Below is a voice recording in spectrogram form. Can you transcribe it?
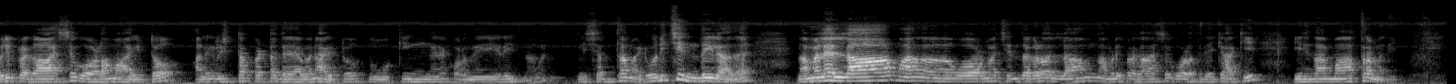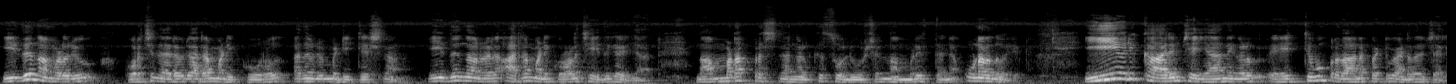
ഒരു പ്രകാശഗോളമായിട്ടോ അല്ലെങ്കിൽ ഇഷ്ടപ്പെട്ട ദേവനായിട്ടോ നോക്കി ഇങ്ങനെ കുറേ നേരം ഇരുന്നാൽ മതി. നിശബ്ദമായിട്ട്. ഒരു ചിന്തയില്ലാതെ നമ്മളെ എല്ലാ ഓർമ്മ ചിന്തകളും എല്ലാം നമ്മൾ ഈ പ്രകാശഗോളത്തിലേക്ക് ആക്കി ഇരുന്നാൽ മാത്രം മതി. ഇത് നമ്മളൊരു കുറച്ച് നേരം ഒരു അരമണിക്കൂർ അതിനൊരു മെഡിറ്റേഷനാണ് ഇത് എന്ന് പറഞ്ഞാൽ അരമണിക്കൂറോളം ചെയ്തു കഴിഞ്ഞാൽ നമ്മുടെ പ്രശ്നങ്ങൾക്ക് സൊല്യൂഷൻ നമ്മളിൽ തന്നെ ഉണർന്നു വരും. ഈ ഒരു കാര്യം ചെയ്യാൻ നിങ്ങൾ ഏറ്റവും പ്രധാനപ്പെട്ട് വേണ്ടതെന്ന് വെച്ചാൽ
